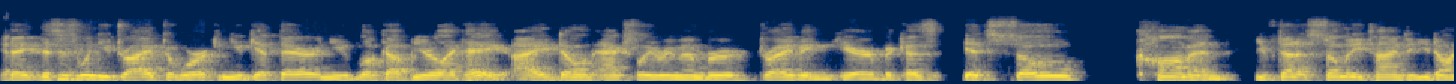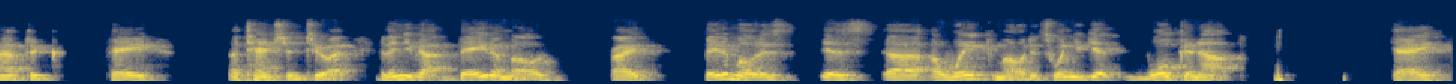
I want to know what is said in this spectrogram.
Yep. Okay, this is when you drive to work and you get there and you look up and you're like, "Hey, I don't actually remember driving here because it's so common. You've done it so many times that you don't have to pay attention to it." And then you've got beta mode, right? Beta mode is is uh, awake mode. It's when you get woken up. Okay.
